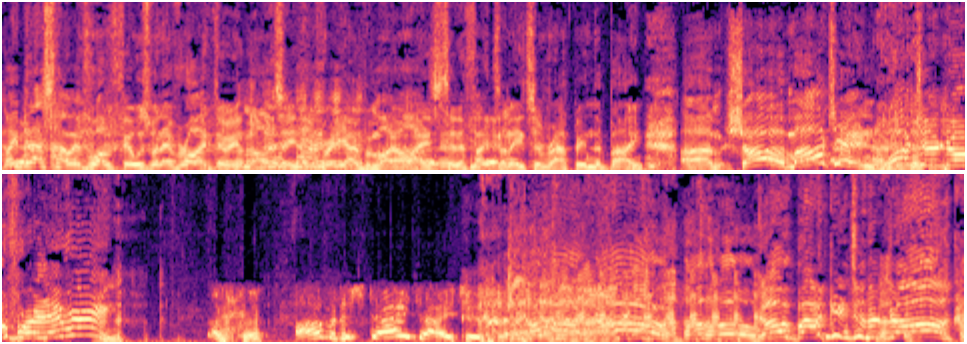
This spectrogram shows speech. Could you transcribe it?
maybe that's how everyone feels whenever I do it, Martin. You've really opened my eyes to the fact I need to wrap in the Bane. Um, so, Martin, what do you do for a living? I'm an estate agent. Oh, Go back into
